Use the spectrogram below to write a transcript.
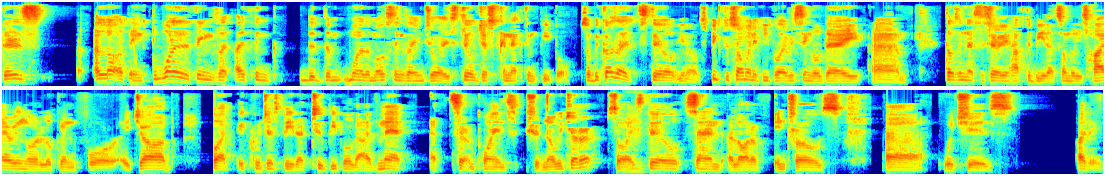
There's a lot of things, but one of the things I, I think the, the one of the most things I enjoy is still just connecting people. So because I still, you know, speak to so many people every single day, um, doesn't necessarily have to be that somebody's hiring or looking for a job, but it could just be that two people that I've met at certain points should know each other. So mm. I still send a lot of intros, uh, which is I think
